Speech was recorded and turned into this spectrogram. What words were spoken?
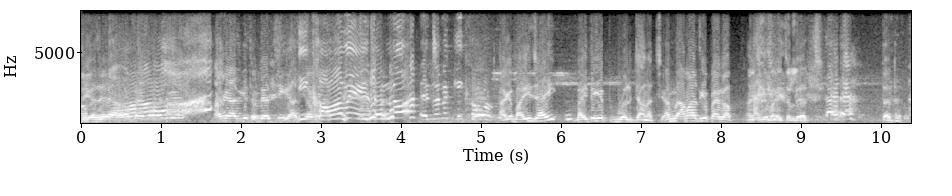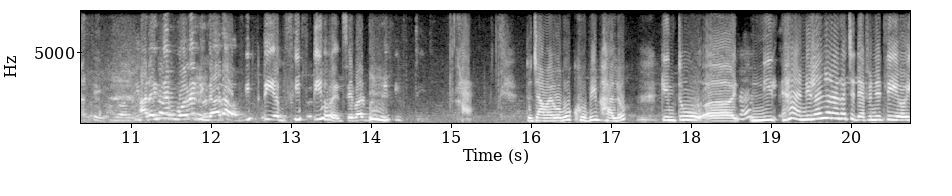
ঠিক আছে আমি আজকে চলে যাচ্ছি কি খাওয়াবে? এই জন্য এই জন্য কি খাওয়াবে? আগে বাড়ি যাই বাড়ি থেকে জানাচ্ছি। আমি আমার আজকে প্যাক আপ আমি আজকে বাড়ি চলে যাচ্ছি। আরেকজন বলেনি দাঁড়াও ফিফটি ফিফটি হয়েছে এবার ফিফটি হ্যাঁ তো জামাইবাবু খুবই ভালো কিন্তু হ্যাঁ নীলাঞ্জনার কাছে ডেফিনেটলি ওই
